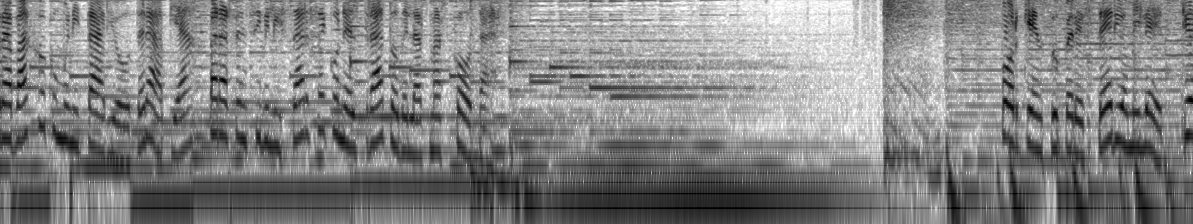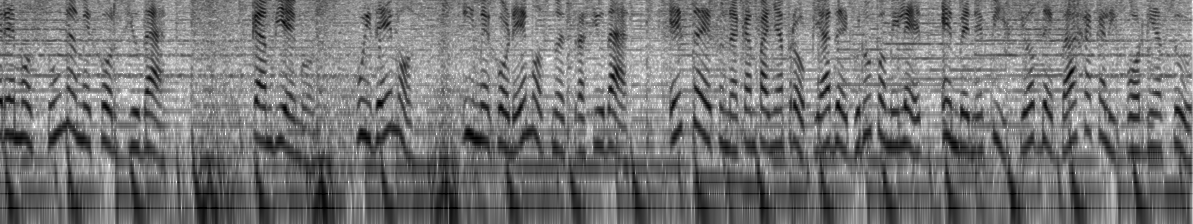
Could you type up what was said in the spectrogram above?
trabajo comunitario o terapia para sensibilizarse con el trato de las mascotas. Porque en Super Estéreo Milet queremos una mejor ciudad. Cambiemos, cuidemos y mejoremos nuestra ciudad. Esta es una campaña propia de Grupo Milet en beneficio de Baja California Sur.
